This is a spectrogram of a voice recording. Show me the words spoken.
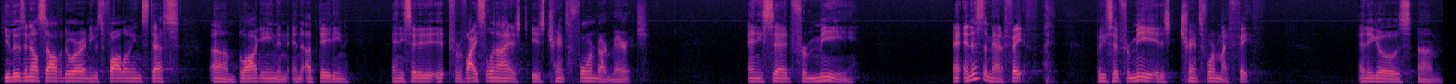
He lives in El Salvador and he was following Steph's um, blogging and, and, updating. And he said, it, it, For Weisel and I, has transformed our marriage. And he said, For me, and, and this is a man of faith, but he said, For me, it has transformed my faith. And he goes, um,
